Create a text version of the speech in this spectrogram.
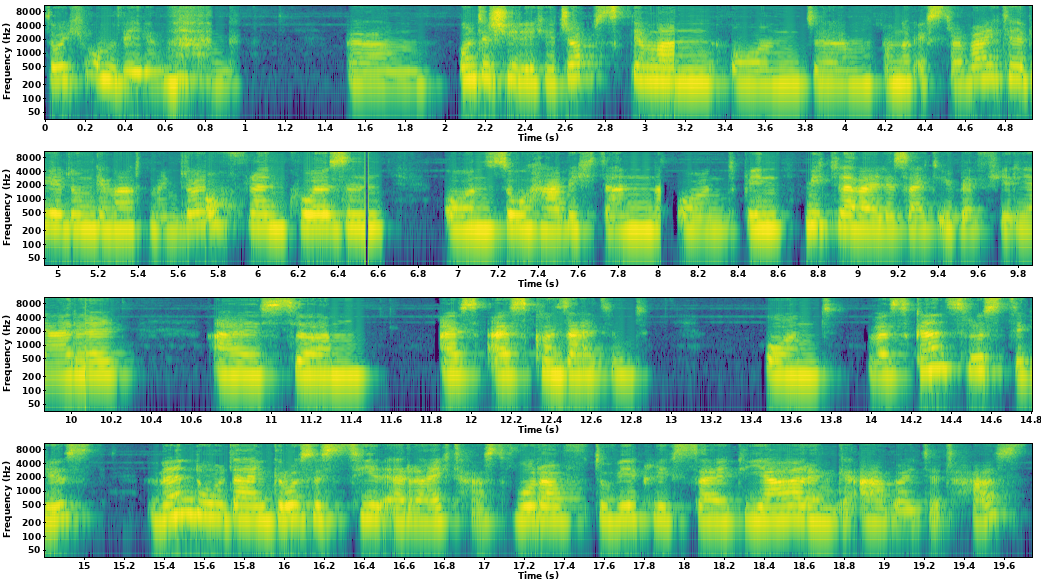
durch Umwege. ähm, unterschiedliche Jobs gemacht und, ähm, und noch extra Weiterbildung gemacht, meine Offline-Kursen und so habe ich dann und bin mittlerweile seit über vier Jahren als, ähm, als, als Consultant. Und was ganz lustig ist, wenn du dein großes Ziel erreicht hast, worauf du wirklich seit Jahren gearbeitet hast,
